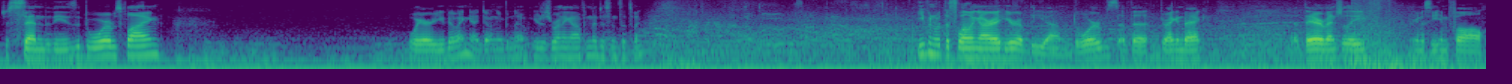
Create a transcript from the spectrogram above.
just send these dwarves flying. Where are you going? I don't even know. You're just running off in the distance, that's fine. Even with the slowing aura here of the um, dwarves of the dragonback, but there eventually, you're going to see him fall.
